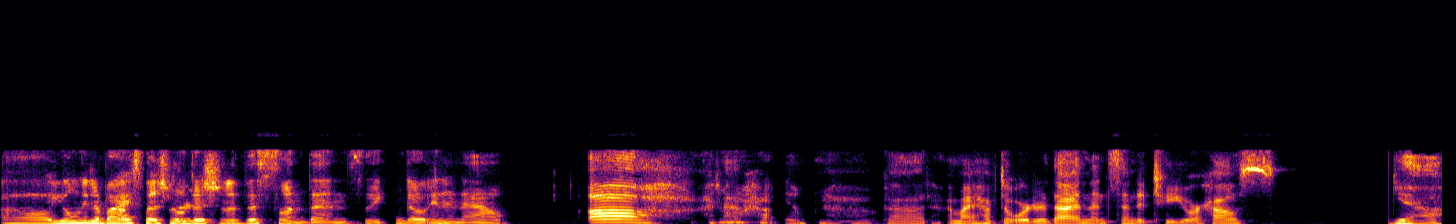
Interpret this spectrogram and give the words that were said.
Oh, you'll need to buy a special edition of this one then, so you can go in and out. Oh, I don't know how. Oh God, I might have to order that and then send it to your house. Yeah.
